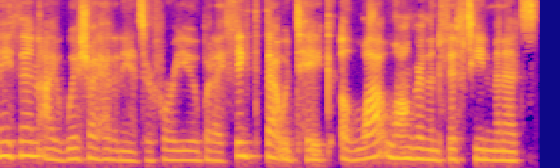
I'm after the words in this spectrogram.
Nathan, I wish I had an answer for you, but I think that, that would take a lot longer than 15 minutes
